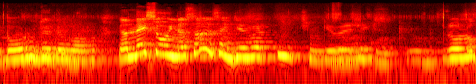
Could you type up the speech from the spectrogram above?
ne Doğru dedim abi. Ya neyse oynasana sen geberttiğin için gebereceksin. Zorluğu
